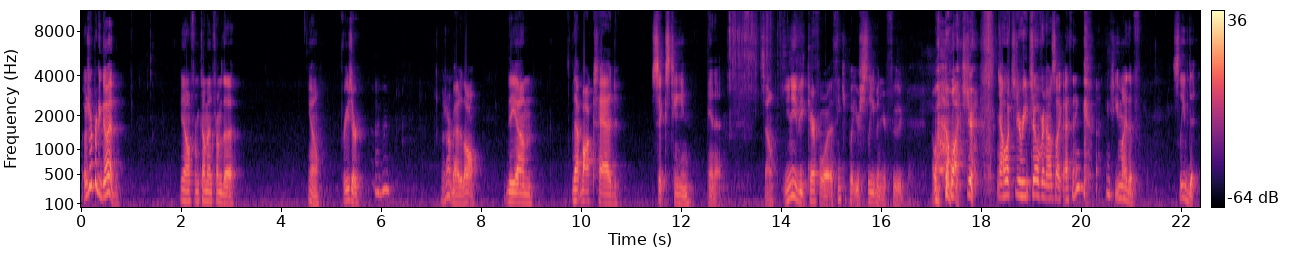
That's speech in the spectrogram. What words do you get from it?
Those are pretty good. You know, from coming from the, you know, freezer. Mm-hmm. Those aren't bad at all. The um, that box had sixteen in it, so you need to be careful. I think you put your sleeve in your food. I watched you. I watched you reach over, and I was like, I think, I think you might have sleeved it.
